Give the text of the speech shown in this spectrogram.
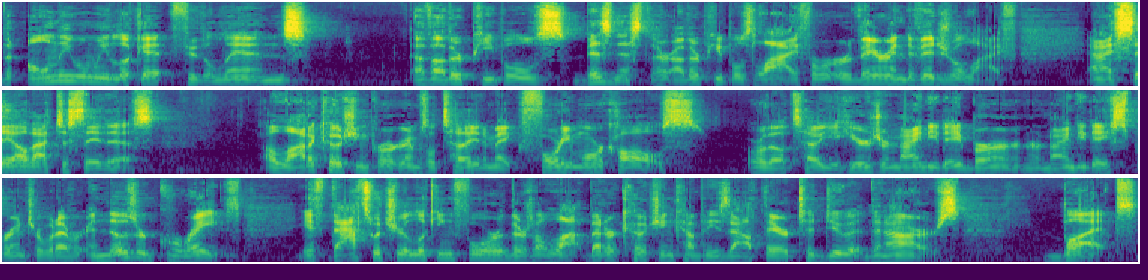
but only when we look at through the lens of other people's business or other people's life or, or their individual life. And I say all that to say this. A lot of coaching programs will tell you to make 40 more calls or they'll tell you here's your 90 day burn or 90 day sprint or whatever. And those are great. If that's what you're looking for there's a lot better coaching companies out there to do it than ours. But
